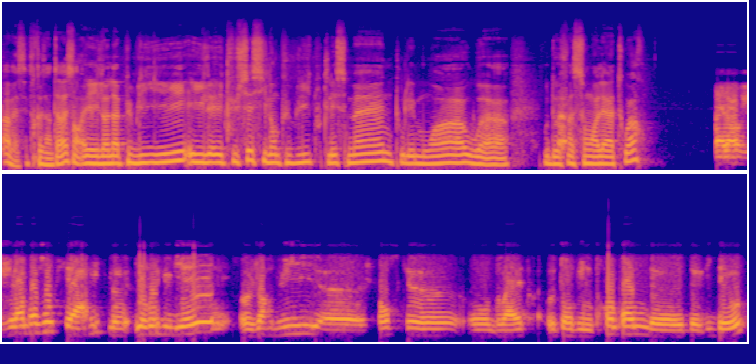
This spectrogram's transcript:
Ah bah c'est très intéressant. Et il en a publié, et tu sais s'il en publie toutes les semaines, tous les mois ou, euh, ou de façon aléatoire? Alors j'ai l'impression que c'est à rythme irrégulier. Aujourd'hui, je pense qu'on doit être autour d'une trentaine de vidéos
